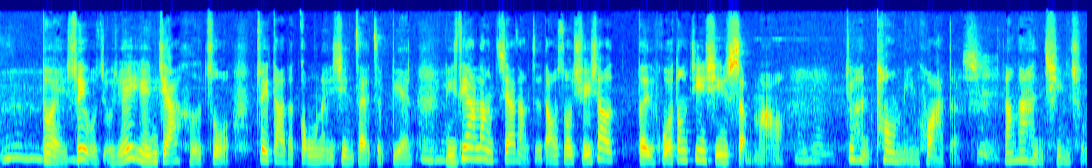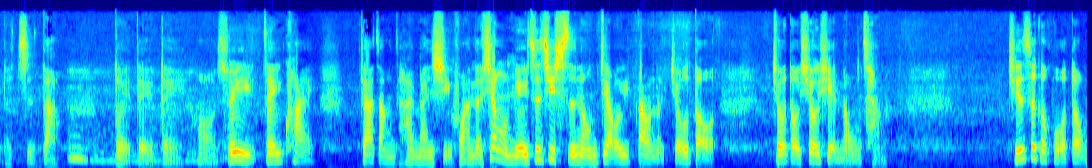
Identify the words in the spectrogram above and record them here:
嗯，对，所以我我觉得原家合作最大的功能性在这边。嗯，你一定要让家长知道说学校的活动进行什么，嗯就很透明化的，是，让他很清楚的知道。嗯，对对对，哦，所以这一块家长还蛮喜欢的。像我们有一次去石农教育到了九斗九斗休闲农场，其实这个活动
